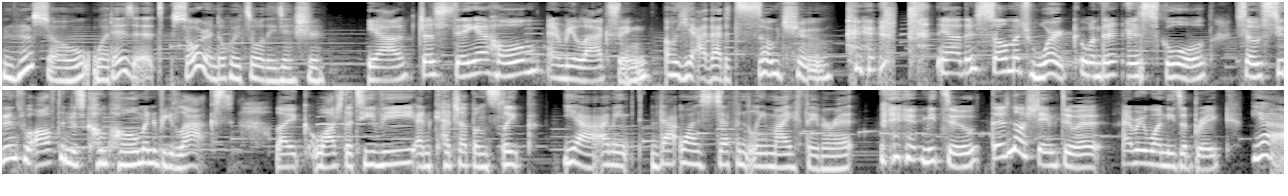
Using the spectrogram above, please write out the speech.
嗯哼，So what is it？所有人都会做的一件事。 Yeah, just staying at home and relaxing. Oh yeah, that is so true. Yeah, there's so much work when they're in school, so students will often just come home and relax, like watch the TV and catch up on sleep. Yeah, I mean that one's definitely my favorite. Me too. There's no shame to it. Everyone needs a break. Yeah.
